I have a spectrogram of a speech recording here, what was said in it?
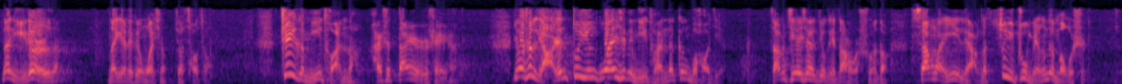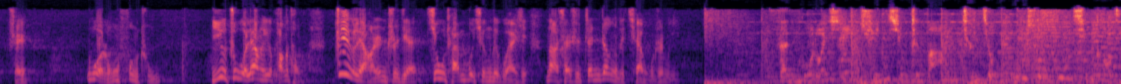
那你的儿子，那也得跟我姓，叫曹操。这个谜团呢，还是单人身上的。要是俩人对应关系的谜团，那更不好解。咱们接下来就给大伙说到三国演义两个最著名的谋士，谁？卧龙凤雏，一个诸葛亮，一个庞统。这个两人之间纠缠不清的关系，那才是真正的千古之谜。三国乱世，群雄争霸，成就无数英雄豪杰。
